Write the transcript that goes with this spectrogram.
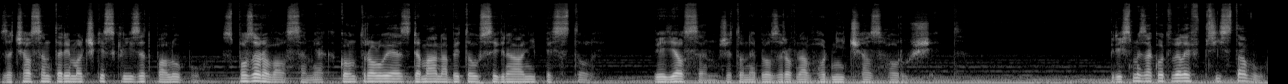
Začal jsem tedy mlčky sklízet palubu. Spozoroval jsem, jak kontroluje, zda má nabitou signální pistoli. Věděl jsem, že to nebyl zrovna vhodný čas ho rušit. Když jsme zakotvili v přístavu,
